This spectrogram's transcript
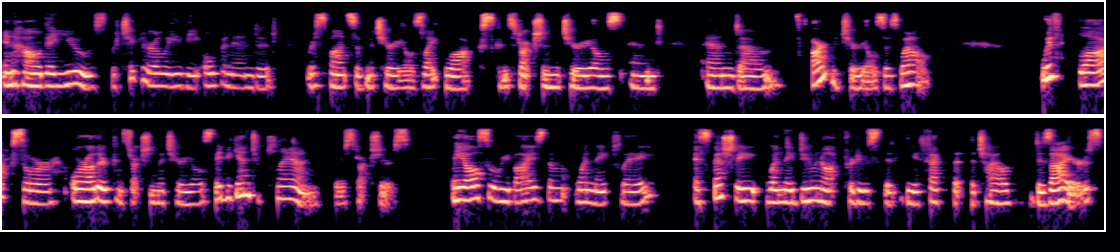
in how they use, particularly the open ended responsive materials like blocks, construction materials, and, and um, art materials as well. With blocks or, or other construction materials, they begin to plan their structures. They also revise them when they play, especially when they do not produce the, the effect that the child desires,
